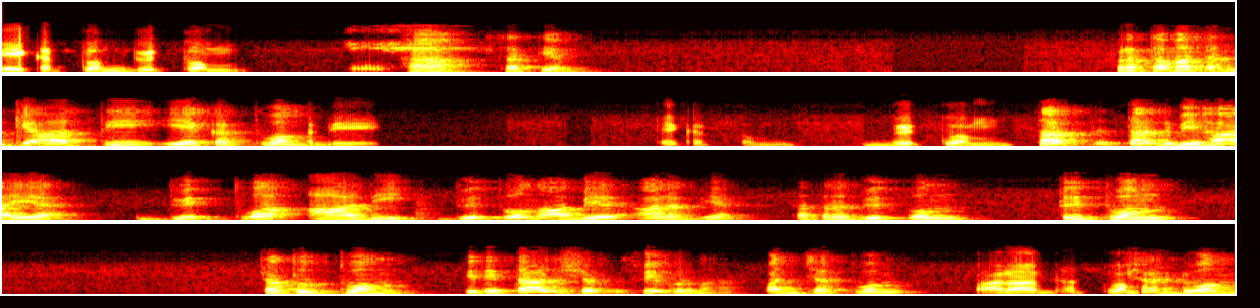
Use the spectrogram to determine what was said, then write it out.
एकत्वं द्वित्वं हा सत्यं प्रथमसङ्ख्या अस्ति एकत्वम्। एकत्वं द्वित्वं तत् तद् विहाय द्वित्व आदि द्वित्वम् आभ्य आरभ्य तत्र द्वित्वं त्रित्वं चतुर्थ्वम् इति तादृशं स्वीकुर्मः। पञ्चत्वं परार्धत्वं षड्वम्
